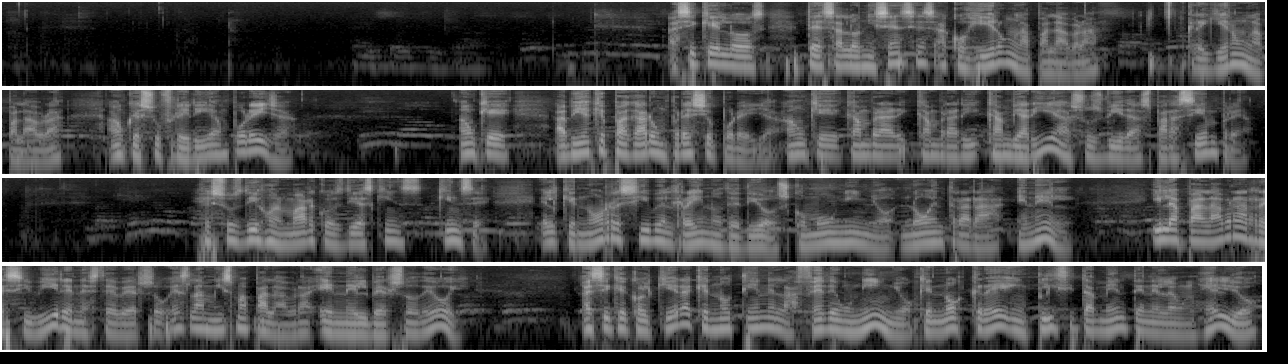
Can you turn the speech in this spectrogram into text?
Así que los tesalonicenses acogieron la palabra creyeron la palabra, aunque sufrirían por ella, aunque había que pagar un precio por ella, aunque cambiaría sus vidas para siempre. Jesús dijo en Marcos 10, 15, el que no recibe el reino de Dios como un niño no entrará en él. Y la palabra recibir en este verso es la misma palabra en el verso de hoy. Así que cualquiera que no tiene la fe de un niño, que no cree implícitamente en el Evangelio,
